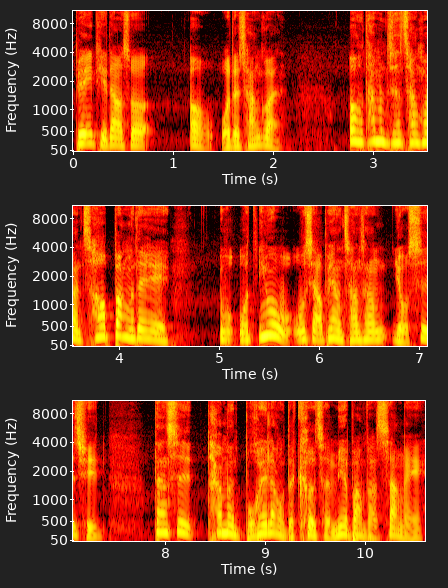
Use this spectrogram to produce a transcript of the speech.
别人一提到说：“哦，我的场馆，哦，他们的场馆超棒的，我我因为我我小朋友常常有事情，但是他们不会让我的课程没有办法上，诶。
